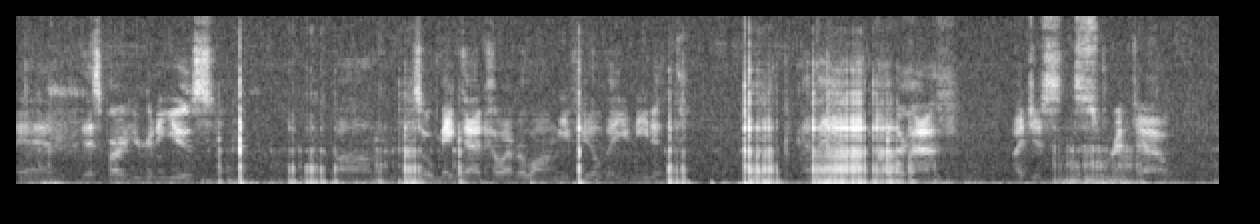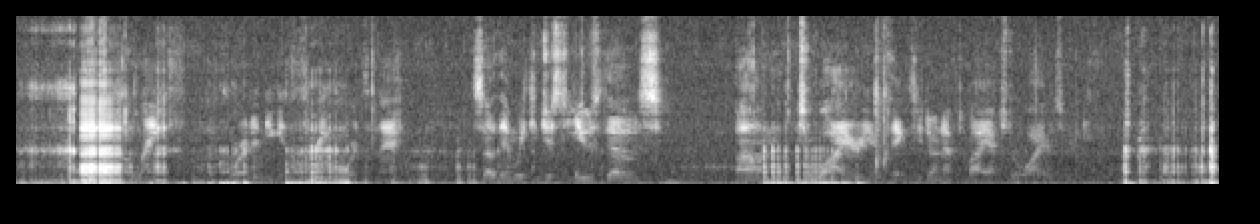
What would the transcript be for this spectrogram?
And this part you're going to use. Um, so make that however long you feel that you need it. And then the other half, I just stripped out the length of cord and you get three cords in there. So then we can just use those um, to wire your things. You don't have to buy extra wires or anything.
